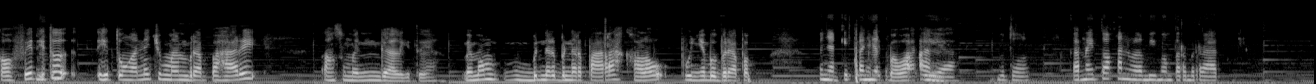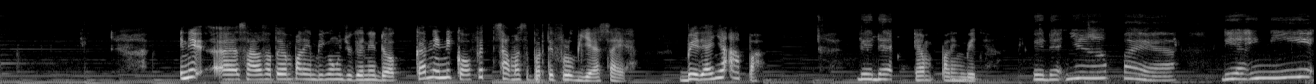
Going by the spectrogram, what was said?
COVID hmm. itu hitungannya cuma berapa hari langsung meninggal gitu ya. Memang benar-benar parah kalau punya beberapa penyakit penyakit bawaan. Iya, betul. Karena itu akan lebih memperberat. Ini uh, salah satu yang paling bingung juga nih dok. Kan ini COVID sama seperti flu biasa ya. Bedanya apa? Beda. Yang paling beda. Bedanya apa ya? Dia ini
